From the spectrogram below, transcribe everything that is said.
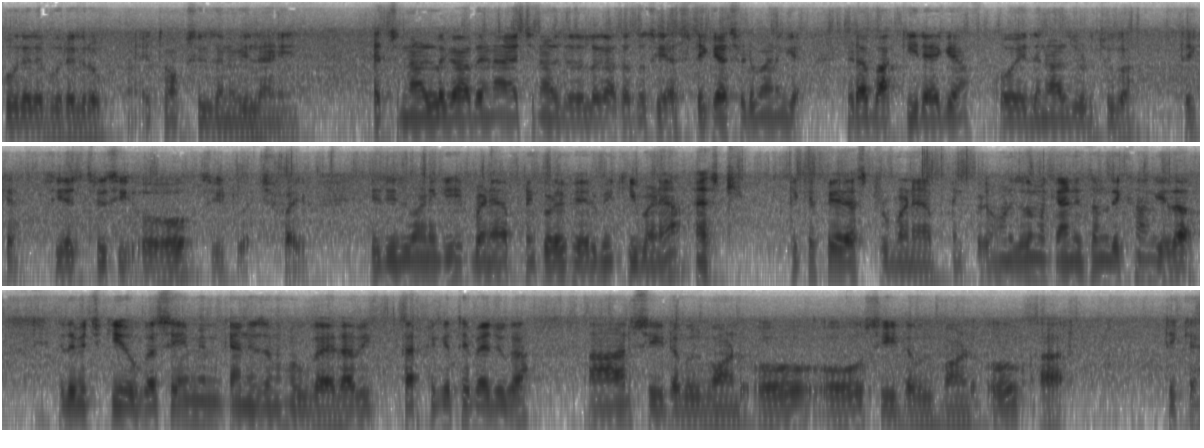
ਪੂਰੇ ਦੇ ਪੂਰੇ ਗਰੁੱਪ ਇਥੋਂ ਆਕਸੀਜਨ ਵੀ ਲੈਣੀ ਹੈ। H ਨਾਲ ਲਗਾ ਦੇਣਾ, H ਨਾਲ ਜਦੋਂ ਲਗਾਤਾ ਤੁਸੀਂ ਐਸਟਿਕ ਐਸਿਡ ਬਣ ਗਿਆ, ਜਿਹੜਾ ਬਾਕੀ ਰਹਿ ਗਿਆ, ਉਹ ਇਹਦੇ ਨਾਲ ਜੁੜ ਜੂਗਾ, ਠੀਕ ਹੈ? CH3COO C2H5 ਇਹ ਚੀਜ਼ ਬਣ ਗਈ, ਬਣਿਆ ਆਪਣੇ ਕੋਲੇ, ਫਿਰ ਵੀ ਕੀ ਬਣਿਆ? ਐਸਟਰ ਠੀਕ ਹੈ? ਫਿਰ ਐਸਟਰ ਬਣਿਆ ਆਪਣੇ ਕੋਲੇ। ਹੁਣ ਜਦੋਂ ਮੈਕੈਨਿਜ਼ਮ ਦੇਖਾਂਗੇ ਇਹਦਾ, ਇਹਦੇ ਵਿੱਚ ਕੀ ਹੋਊਗਾ? ਸੇਮ ਹੀ ਮੈਕੈਨਿਜ਼ਮ ਹੋਊਗਾ ਇਹਦਾ ਵੀ। ਕਰਕੇ ਕਿੱਥੇ ਪੈ ਜਾਊਗਾ R C double bond O O C double bond O R, ਠੀਕ ਹੈ?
